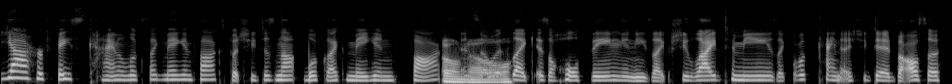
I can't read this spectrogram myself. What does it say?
yeah, her face kind of looks like Megan Fox, but she does not look like Megan Fox. Oh, and so no. it like is a whole thing. And he's like, she lied to me. He's like, well, kind of, she did, but also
